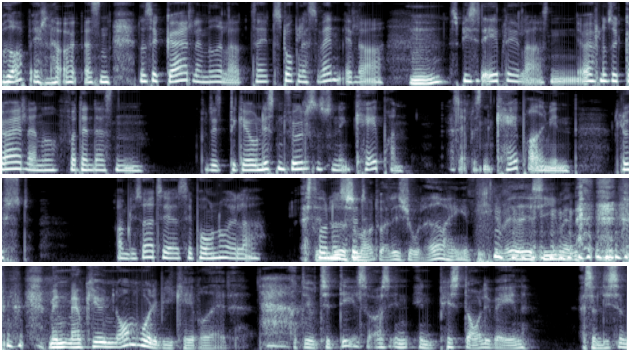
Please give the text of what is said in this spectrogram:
rydde op, eller altså, nødt til at gøre et eller andet, eller tage et stort glas vand, eller Mm. spise et æble, eller sådan, jeg er i hvert fald nødt til at gøre et eller andet, for den der sådan, for det, det gav jo næsten følelsen sådan en kabren, altså jeg blev sådan kabret i min lyst, om det så er til at se porno, eller Altså det lyder som sødt. om, du er lidt chokoladeafhængig, det ved jeg sige, men, men man kan jo enormt hurtigt blive kabret af det. Og det er jo til dels også en, en pis dårlig vane. Altså ligesom,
